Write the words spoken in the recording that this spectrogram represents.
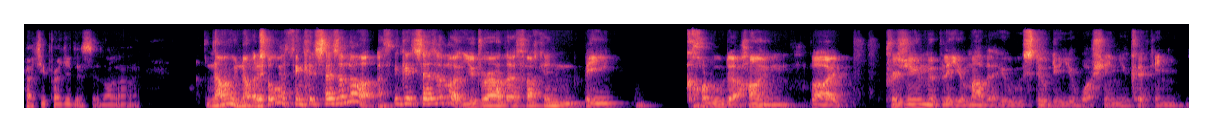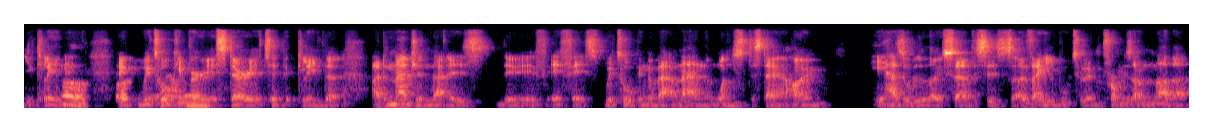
petty prejudices. I don't know. No, not at all. I think it says a lot. I think it says a lot. You'd rather fucking be coddled at home by presumably your mother who will still do your washing, your cooking, your cleaning. Oh, we're talking very stereotypically that I'd imagine that is if if it's we're talking about a man that wants to stay at home, he has all of those services available to him from his own mother,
